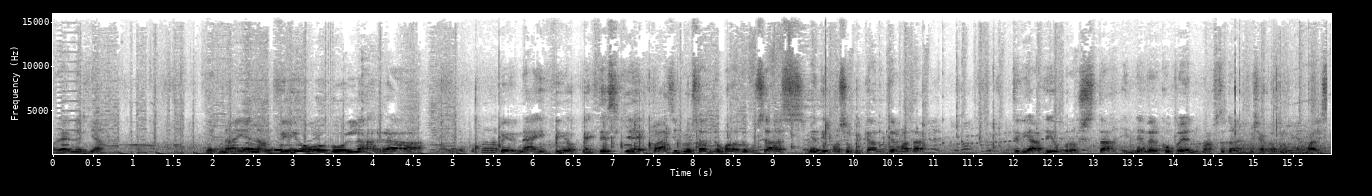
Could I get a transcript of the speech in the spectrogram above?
Ωραία ενέργεια. Περνάει έναν δύο γκολάρα Περνάει δύο παίκτες και βάζει μπροστά την ομάδα του Μουσάς με δύο προσωπικά του τέρματα 3-2 μπροστά η Never Cooper με αυτόν τον εντυπωσιακό τρόπο. Μάλιστα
